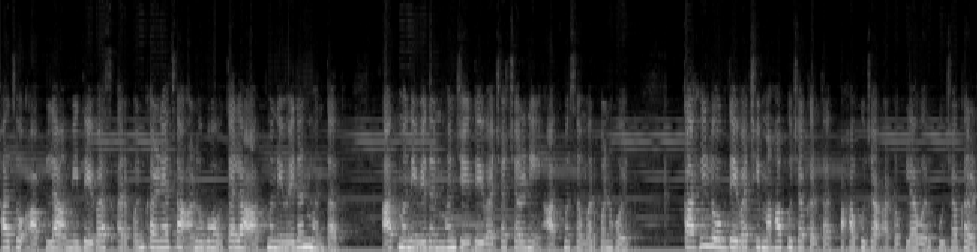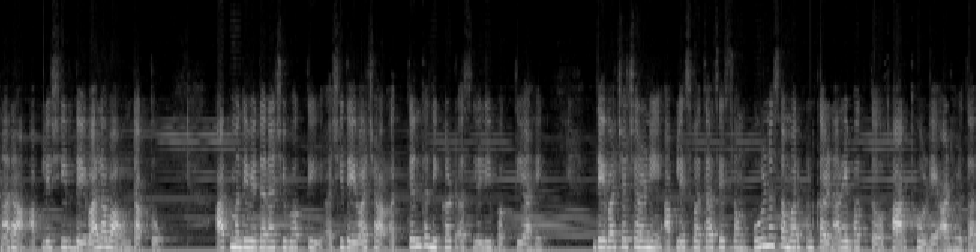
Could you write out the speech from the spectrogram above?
हा जो आपला मी देवास अर्पण करण्याचा अनुभव त्याला आत्मनिवेदन म्हणतात. आत्मनिवेदन म्हणजे देवाच्या चरणी आत्मसमर्पण होय. काही लोक देवाची महापूजा करतात. महापूजा आटोपल्यावर पूजा करणारा आपले शिर देवाला वाहून टाकतो. आत्मनिवेदनाची भक्ती अशी देवाच्या अत्यंत निकट असलेली भक्ती आहे. देवाच्या चरणी आपले स्वतःचे संपूर्ण समर्पण करणारे भक्त फार थोडे आढळतात.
